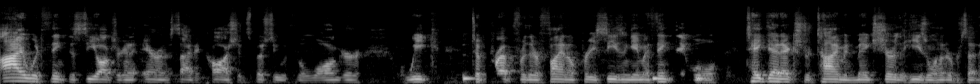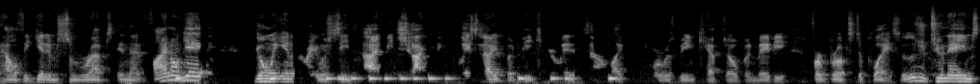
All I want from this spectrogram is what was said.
I would think the Seahawks are going to err on the side of caution, especially with the longer week to prep for their final preseason game. I think they will take that extra time and make sure that he's 100% healthy, get him some reps in that final game going into the regular season. I'd be shocked if he plays tonight, but Pete Carroll made it sound like the door was being kept open maybe for Brooks to play. So those are two names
